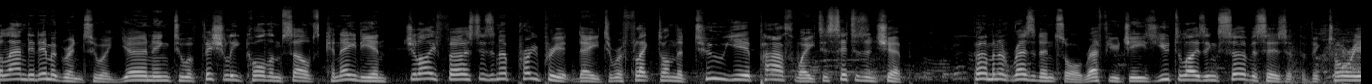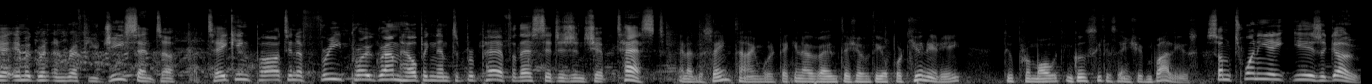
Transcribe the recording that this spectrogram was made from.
For landed immigrants who are yearning to officially call themselves Canadian, July 1st is an appropriate day to reflect on the two year pathway to citizenship. Permanent residents or refugees utilising services at the Victoria Immigrant and Refugee Centre are taking part in a free programme helping them to prepare for their citizenship test. And at the same time, we're taking advantage of the opportunity to promote good citizenship values. Some 28 years ago,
